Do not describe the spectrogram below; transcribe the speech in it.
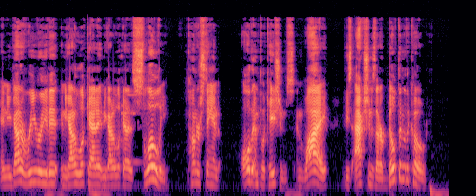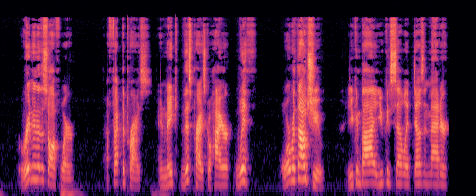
And you got to reread it, and you got to look at it, and you got to look at it slowly to understand all the implications and why these actions that are built into the code, written into the software, affect the price and make this price go higher with or without you. You can buy, you can sell, it doesn't matter.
